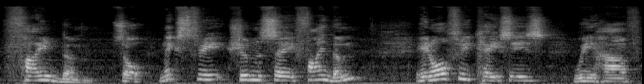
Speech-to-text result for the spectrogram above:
find them. So next three shouldn't say find them. In all three cases, we have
